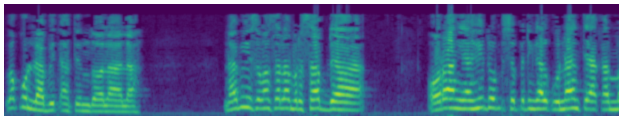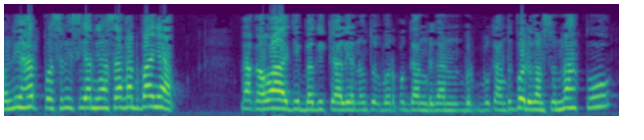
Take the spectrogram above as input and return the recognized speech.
wa kulla bid'atin dhalalah Nabi SAW bersabda orang yang hidup sepeninggalku nanti akan melihat perselisihan yang sangat banyak maka wajib bagi kalian untuk berpegang dengan berpegang teguh dengan sunnahku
